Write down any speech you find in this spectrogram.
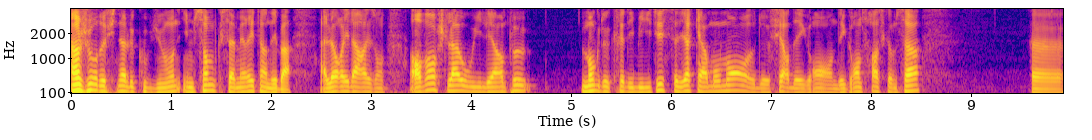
Un jour de finale de Coupe du Monde, il me semble que ça mérite un débat. Alors, il a raison. En revanche, là où il est un peu manque de crédibilité, c'est-à-dire qu'à un moment de faire des grandes phrases comme ça, euh,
